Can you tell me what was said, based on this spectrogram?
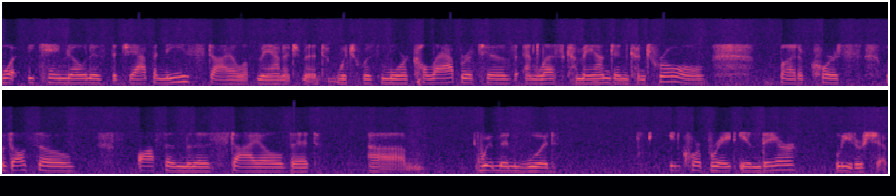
what became known as the Japanese style of management, which was more collaborative and less command and control, but of course was also often the style that um, women would incorporate in their leadership.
